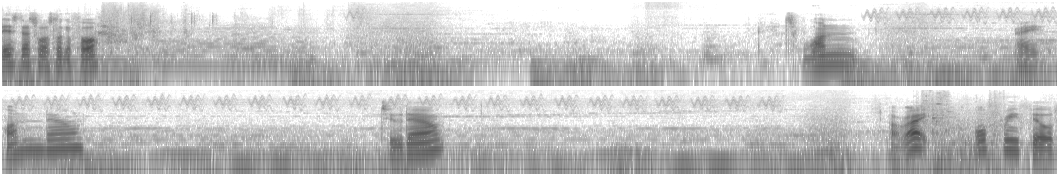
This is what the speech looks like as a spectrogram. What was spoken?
It is, that's what I was looking for. It's one... Right, one down. Two down. Alright, all three filled.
